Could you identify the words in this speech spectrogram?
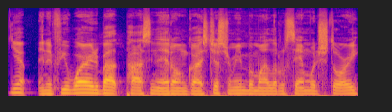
Yep. And if you're worried about passing that on, guys, just remember my little sandwich story.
